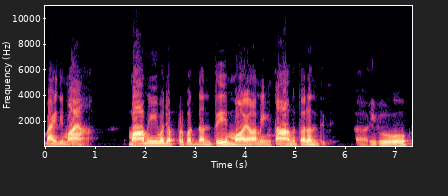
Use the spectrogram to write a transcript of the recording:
by the Maya. Mami vaja prapadanti mayami tang taranti. If you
